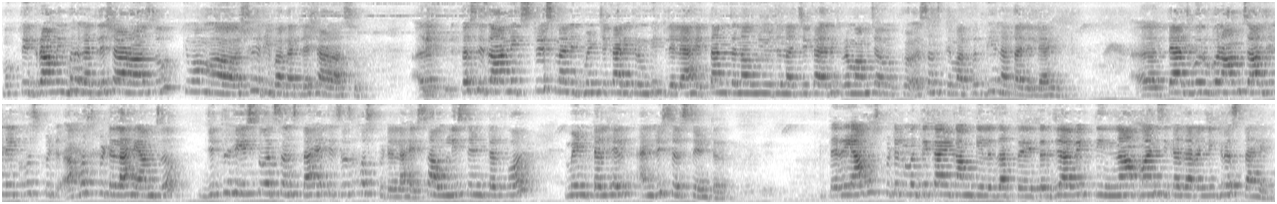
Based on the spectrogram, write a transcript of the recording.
मग ते ग्रामीण भागातल्या शाळा असो किंवा शहरी भागातल्या शाळा असो. तसेच अनेक स्ट्रेस मॅनेजमेंटचे कार्यक्रम घेतलेले आहेत. ताणतणाव नियोजनाचे कार्यक्रम आमच्या क- संस्थेमार्फत घेण्यात आलेले आहेत. त्याचबरोबर आमचं अजून एक हॉस्पिटल हॉस्पिटल आहे आमचं जिथं ही स्वर संस्था आहे तिचंच हॉस्पिटल आहे. Savali centre for mental health and research centre तर या हॉस्पिटलमध्ये काय काम केलं जातंय? तर ज्या व्यक्तींना मानसिक आजाराने ग्रस्त आहेत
